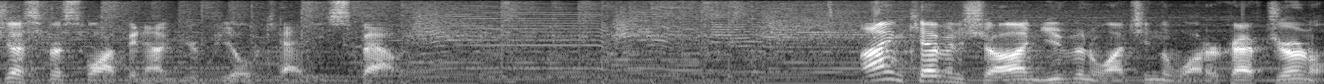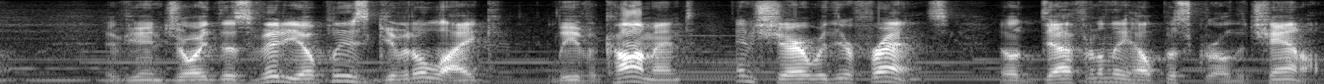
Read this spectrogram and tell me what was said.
just for swapping out your fuel caddy spout. I'm Kevin Shaw and you've been watching the Watercraft Journal. If you enjoyed this video, please give it a like, leave a comment, and share it with your friends. It'll definitely help us grow the channel.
